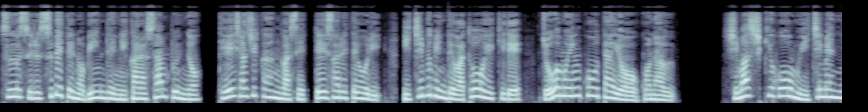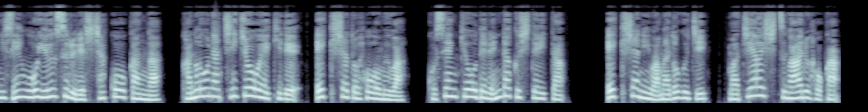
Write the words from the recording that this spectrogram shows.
通するすべての便で2から3分の停車時間が設定されており、一部便では当駅で乗務員交代を行う。島式ホーム一面に線を有する列車交換が可能な地上駅で、駅舎とホームは古線橋で連絡していた。駅舎には窓口、待合室があるほか、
